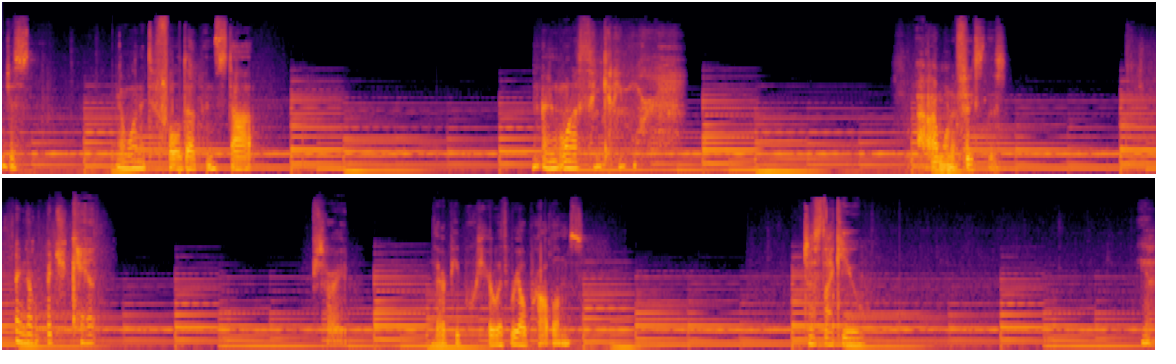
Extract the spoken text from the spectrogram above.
just. I wanted to fold up and stop. I didn't want to think anymore. I want to fix this. I know, but you can't. Sorry. There are people here with real problems. Just like you. Yeah,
